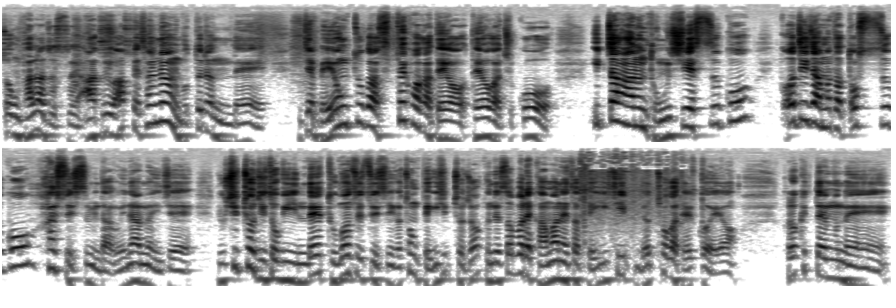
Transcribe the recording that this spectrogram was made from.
조금 달라졌어요. 아 그리고 앞에 설명을 못 드렸는데 이제 매용투가 스택화가 되어 되어가지고 입장하는 동시에 쓰고 꺼지자마자 또 쓰고 할 수 있습니다. 왜냐하면 이제 60초 지속인데 두 번 쓸 수 있으니까 총 120초죠. 근데 서버에 감안해서 120 몇 초가 될 거예요. 그렇기 때문에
